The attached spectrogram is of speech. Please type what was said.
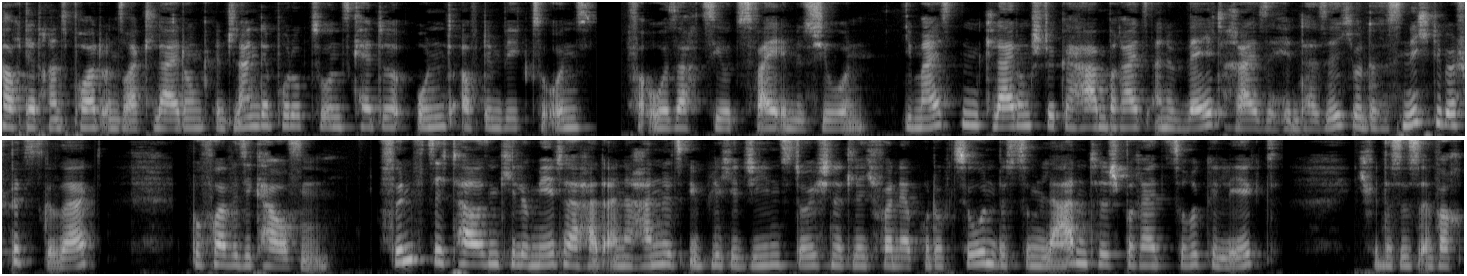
auch der Transport unserer Kleidung entlang der Produktionskette und auf dem Weg zu uns verursacht CO2-Emissionen. Die meisten Kleidungsstücke haben bereits eine Weltreise hinter sich und das ist nicht überspitzt gesagt, bevor wir sie kaufen. 50.000 Kilometer hat eine handelsübliche Jeans durchschnittlich von der Produktion bis zum Ladentisch bereits zurückgelegt. Ich finde, das ist einfach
